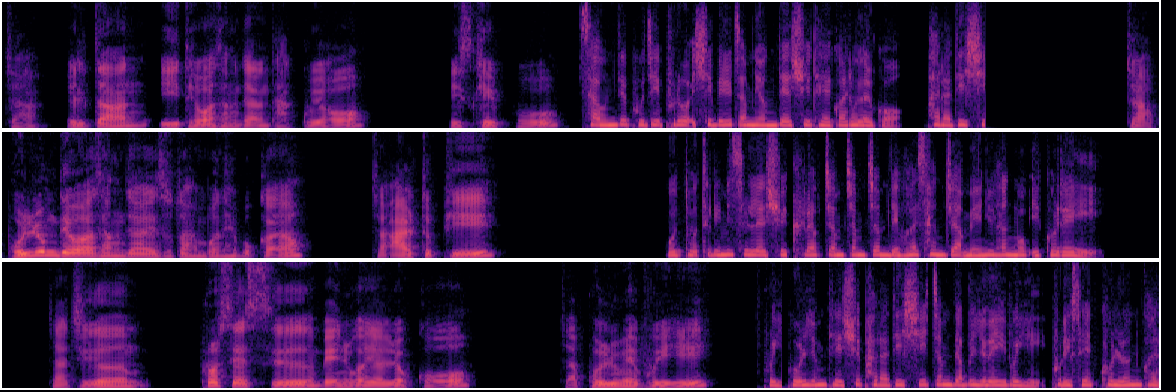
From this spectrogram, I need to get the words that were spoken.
자, 일단 이 대화 상자는 닫고요. 이스케이프. 사운드 보지 프로 11.0 대쉬 대괄호 열고 파라디시 자, 볼륨 대화 상자에서도 한번 해볼까요? 자, Alt P. 오토 트림 슬래시 크랍 점점점 대화 상자 메뉴 항목 이퀄 A 자, 지금 프로세스 메뉴가 열렸고, 자, 볼륨의 V. V 볼륨 대쉬 파라디시 점 WAV 프리셋 콜론 괄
